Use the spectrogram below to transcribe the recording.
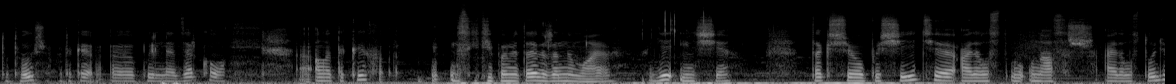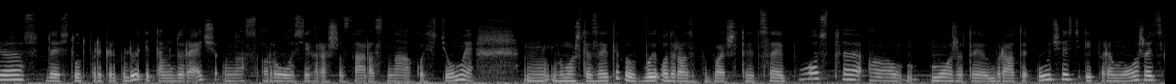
Тут вишивка, таке пильне дзеркало. Але таких, наскільки пам'ятаю, вже немає. Є інші. Так що пишіть Idol, у нас ж Idol Studios, десь тут прикріплю, і там, до речі, у нас розіграш зараз на костюми. Ви можете зайти, ви- одразу побачите цей пост, е, можете брати участь, і переможець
